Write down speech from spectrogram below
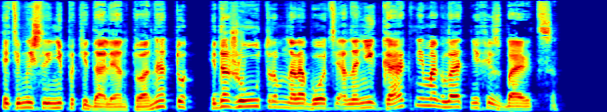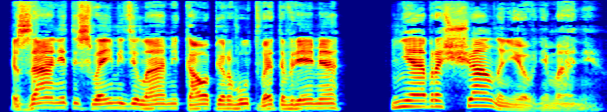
Эти мысли не покидали Антуанетту, и даже утром на работе она никак не могла от них избавиться. Занятый своими делами, Каупервуд в это время не обращал на нее внимания.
